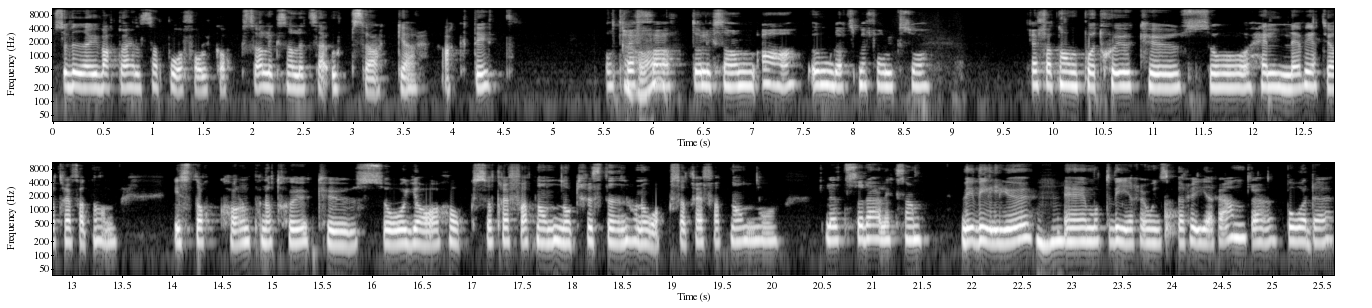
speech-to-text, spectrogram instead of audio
Så vi har ju varit och hälsat på folk också, liksom lite så här uppsökaraktigt. Och träffat Jaha. och liksom, ja, umgåtts med folk så. Träffat någon på ett sjukhus och Helle vet jag har träffat någon i Stockholm på något sjukhus och jag har också träffat någon och Kristin har nog också träffat någon och lite sådär liksom. Vi vill ju mm. eh, motivera och inspirera andra, både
